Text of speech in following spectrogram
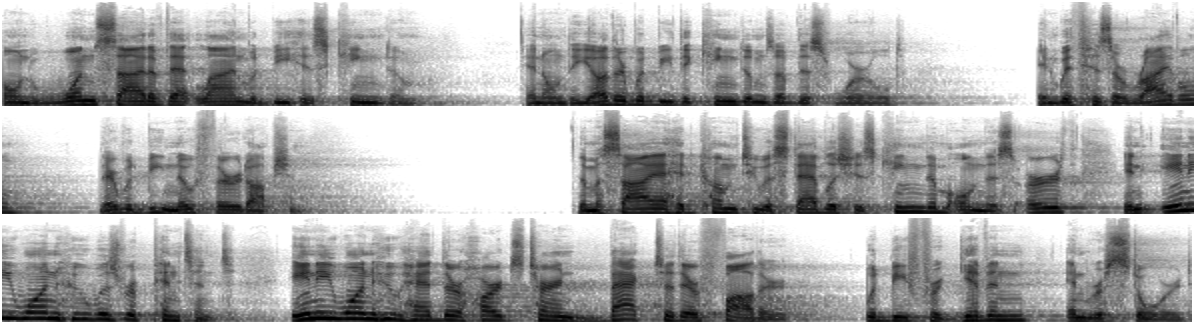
On one side of that line would be his kingdom, and on the other would be the kingdoms of this world. And with his arrival, there would be no third option. The Messiah had come to establish his kingdom on this earth, and anyone who was repentant, anyone who had their hearts turned back to their Father, would be forgiven and restored.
